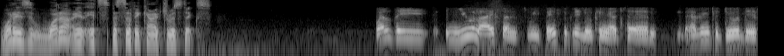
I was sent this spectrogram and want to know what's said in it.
what is? What are its specific characteristics? Well, the new license, we're basically looking at um, having to do this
